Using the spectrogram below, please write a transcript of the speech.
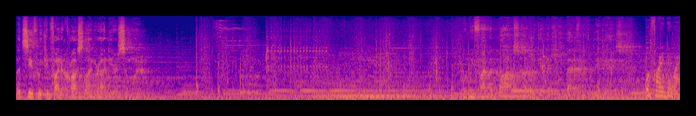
Let's see if we can find a cross lying around here somewhere. When we find the box, how do we get the key back from the big guys? We'll find a way.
